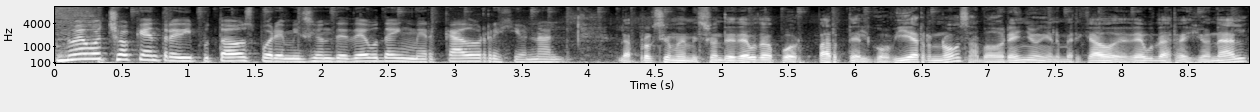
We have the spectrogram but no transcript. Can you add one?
Nuevo choque entre diputados por emisión de deuda en mercado regional. La próxima emisión de deuda por parte del gobierno salvadoreño en el mercado de deuda regional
